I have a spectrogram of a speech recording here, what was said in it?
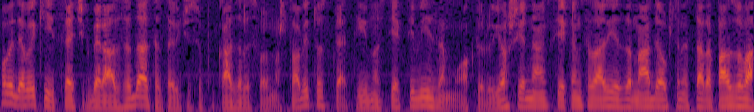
Ove devojke iz trećeg B razreda, crtajući su pokazali svoju maštovitost, kreativnost i aktivizam. U okviru još jedne akcije Kancelarije za mlade opštine Stara Pazova,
